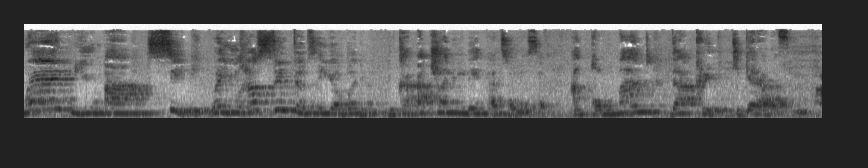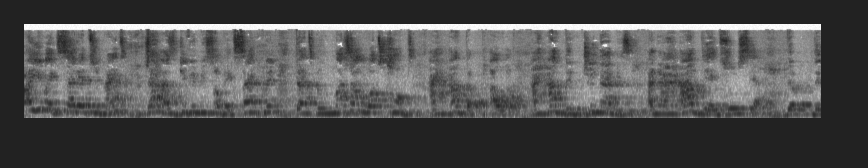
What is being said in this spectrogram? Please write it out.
when you are sick, when you have symptoms in your body, you can actually lay hands on yourself and command that creep to get out of you. Are you excited tonight? That has given me some excitement that no matter what comes, I have the power, I have the dunamis, and I have the exousia, the, the,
